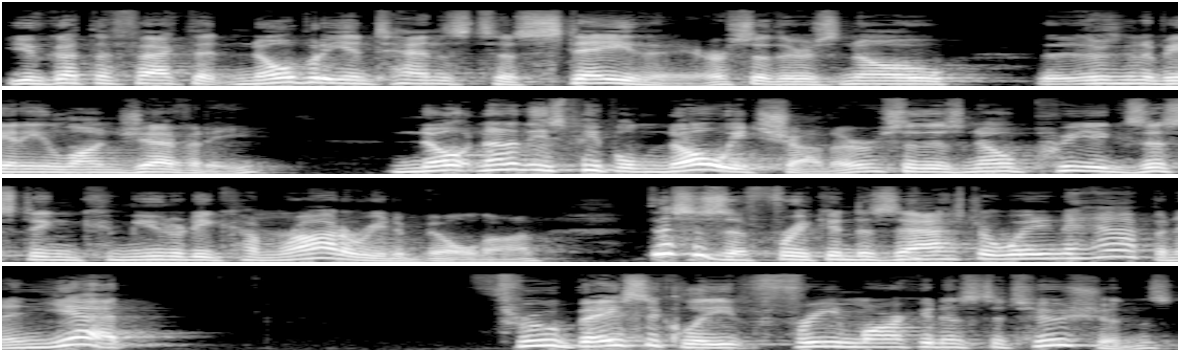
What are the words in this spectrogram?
you've got the fact that nobody intends to stay there, so there's no, there's going to be any longevity. No, none of these people know each other, so there's no pre-existing community camaraderie to build on. This is a freaking disaster waiting to happen. And yet, through basically free market institutions,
